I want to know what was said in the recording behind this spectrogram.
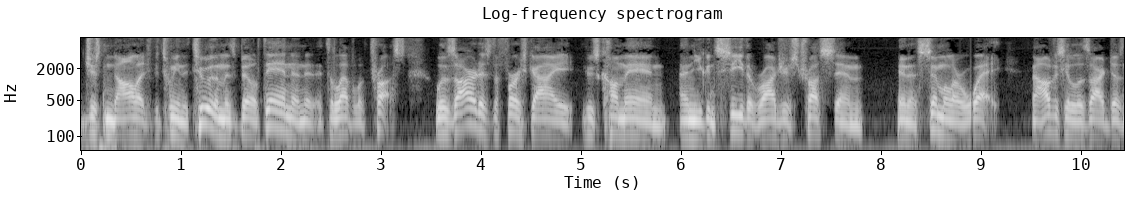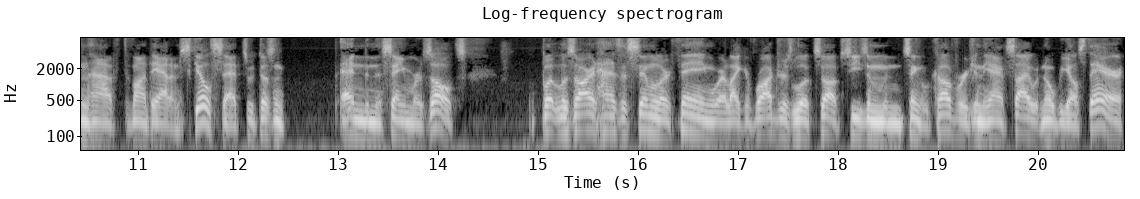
just knowledge between the two of them is built in, and it's a level of trust. Lazard is the first guy who's come in, and you can see that Rodgers trusts him in a similar way. Now, obviously, Lazard doesn't have Davante Adams' skill set, so it doesn't end in the same results. But Lazard has a similar thing where, like, if Rodgers looks up, sees him in single coverage in the outside with nobody else there,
